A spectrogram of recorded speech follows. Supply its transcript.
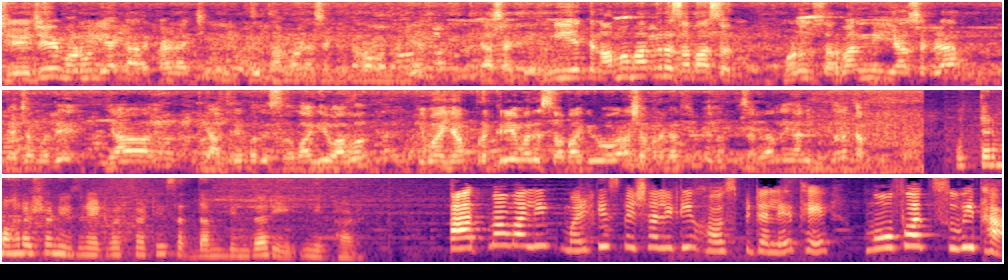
जे जे म्हणून या कारखान्याची विक्री थांबवण्यासाठी करावं लागेल त्यासाठी मी एक नाममात्र सभासद म्हणून सर्वांनी या सगळ्या याच्यामध्ये या यात्रेमध्ये सहभागी व्हावं किंवा या प्रक्रियेमध्ये सहभागी व्हावं अशा प्रकारची विनंती सगळ्यांना या निमित्तानं करते. उत्तर महाराष्ट्र न्यूज नेटवर्कसाठी सद्दाम बिंजारी निफाड. आत्मा मालिक मल्टी स्पेशालिटी हॉस्पिटल येथे मोफत सुविधा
